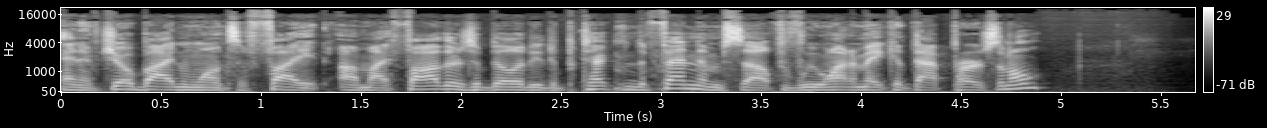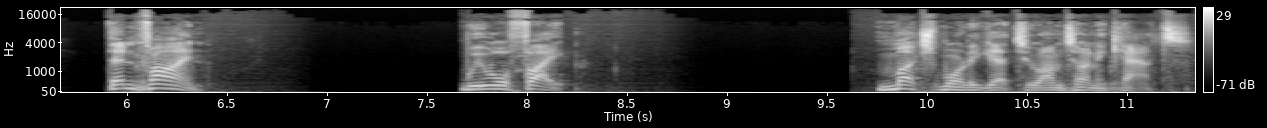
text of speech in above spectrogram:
And if Joe Biden wants a fight on my father's ability to protect and defend himself, if we want to make it that personal, then fine. We will fight. Much more to get to. I'm Tony Katz.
